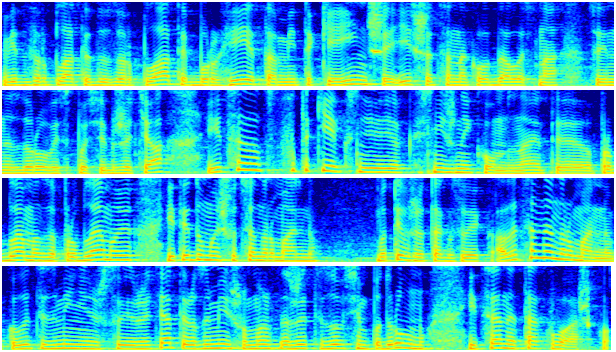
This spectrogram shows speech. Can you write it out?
від зарплати до зарплати, борги там і таке інше. І ще це накладалось на цей нездоровий спосіб життя. І це такі, як сніжний ком, знаєте, проблема за проблемою, і ти думаєш, що це нормально. Бо ти вже так звик. Але це ненормально. Коли ти змінюєш своє життя, ти розумієш, що можна жити зовсім по-другому, і це не так важко.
